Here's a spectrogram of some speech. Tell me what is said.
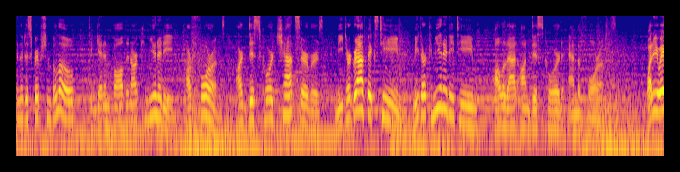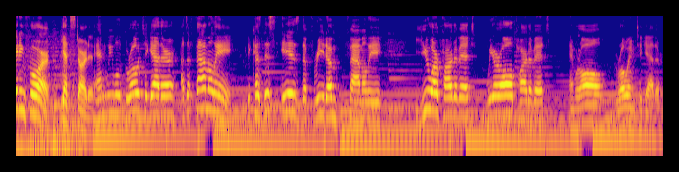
in the description below to get involved in our community, our forums, our Discord chat servers, meet our graphics team, meet our community team, all of that on Discord and the forums. What are you waiting for? Get started. And we will grow together as a family because this is the Freedom Family. You are part of it, we are all part of it, and we're all growing together.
